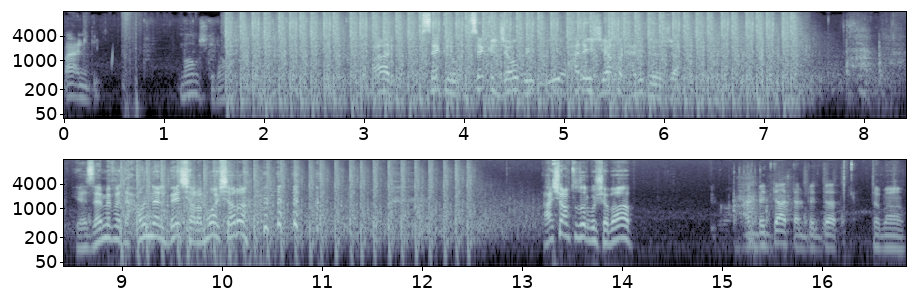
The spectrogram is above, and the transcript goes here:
ما عندي. ما مشكلة. عادي. سيكل سيكل جو بي- وحدا يجي ياخذ حديد ويرجع. يا زلمة فتحوا لنا البيت شرموها شره عشو عم تضربوا شباب. على البدات على البدات. تمام.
